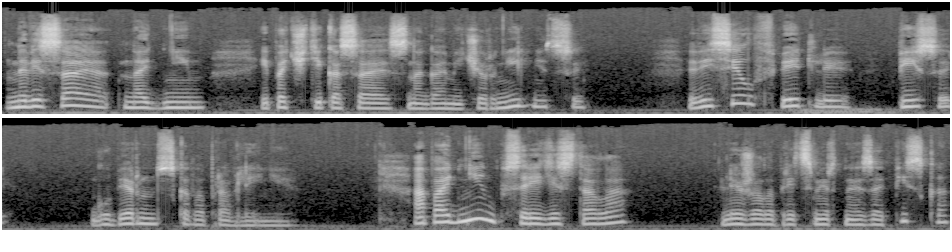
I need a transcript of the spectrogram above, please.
нависая над ним, и почти касаясь ногами чернильницы, висел в петле писарь губернского правления. А под ним среди стола лежала предсмертная записка,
